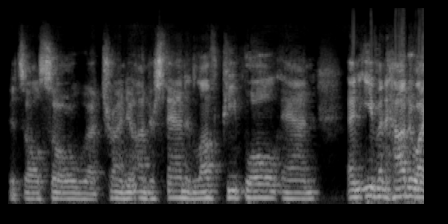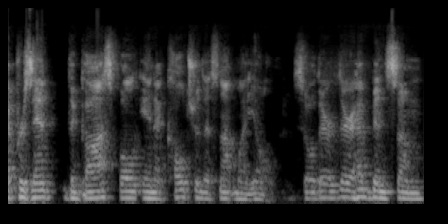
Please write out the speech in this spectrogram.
It's also uh, trying to understand and love people and, and even how do I present the gospel in a culture that's not my own? So there, there have been some,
